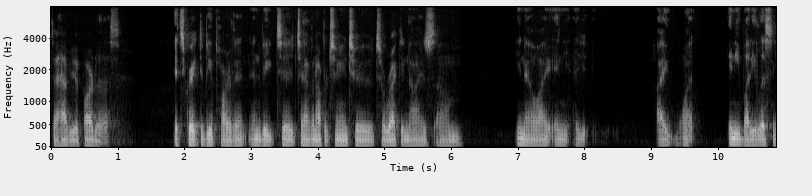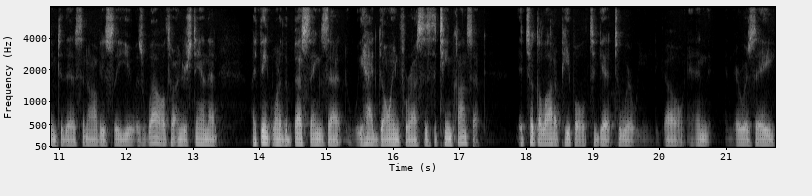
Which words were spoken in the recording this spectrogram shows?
to have you a part of this. it's great to be a part of it and to be to to have an opportunity to to recognize um you know i and I, I want anybody listening to this and obviously you as well to understand that i think one of the best things that we had going for us is the team concept it took a lot of people to get to where we needed to go and, and there was a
